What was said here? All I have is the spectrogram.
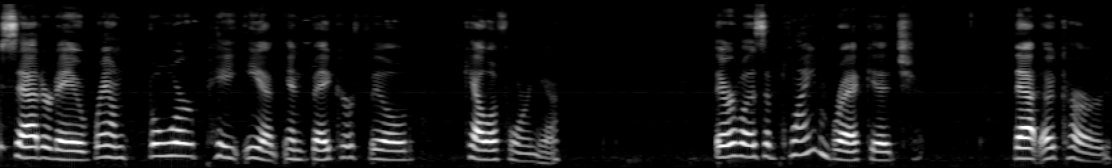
Saturday around 4 p.m. in Bakersfield, California, there was a plane wreckage that occurred.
